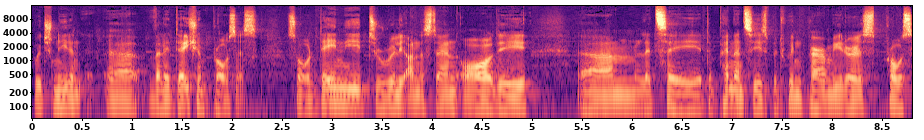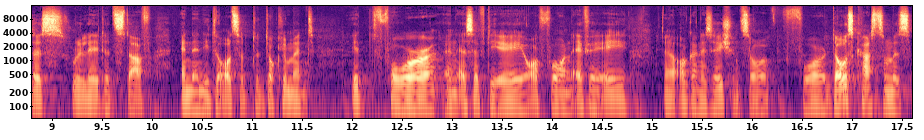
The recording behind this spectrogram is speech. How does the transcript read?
which need a uh, validation process. So they need to really understand all the, um, let's say, dependencies between parameters, process-related stuff, and they need to also to document it for an SFDA or for an FAA uh, organization. So for those customers,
